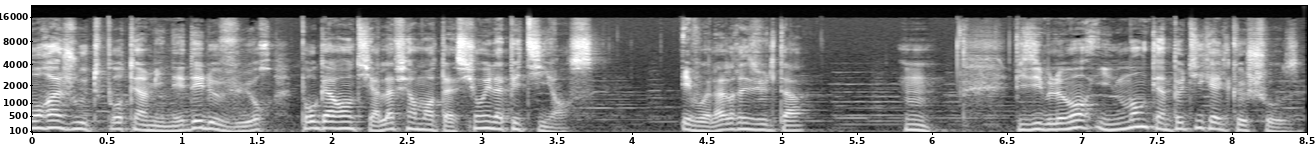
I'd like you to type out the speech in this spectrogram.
on rajoute pour terminer des levures pour garantir la fermentation et la pétillance. Et voilà le résultat. Hmm. Visiblement, il manque un petit quelque chose.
